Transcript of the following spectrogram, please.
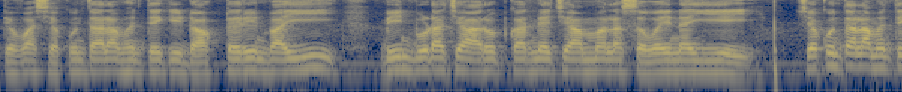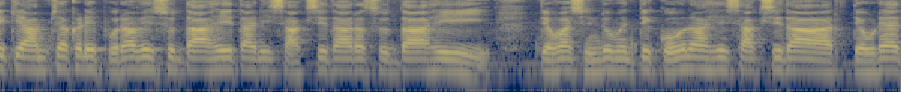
तेव्हा शकुंतला म्हणते की डॉक्टरीन बाई बिनबुडाचे आरोप करण्याची आम्हाला सवय नाही आहे शकुंतला म्हणते की आमच्याकडे पुरावेसुद्धा आहेत आणि साक्षीदारसुद्धा आहे. तेव्हा सिंधू म्हणते कोण आहे साक्षीदार? तेवढ्यात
